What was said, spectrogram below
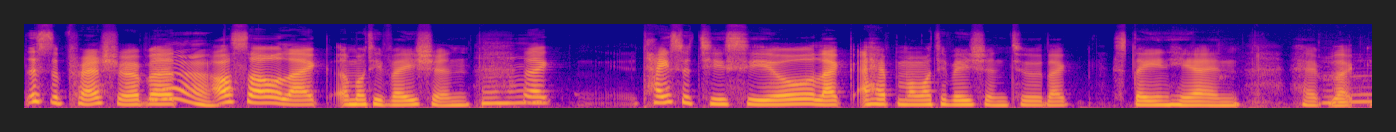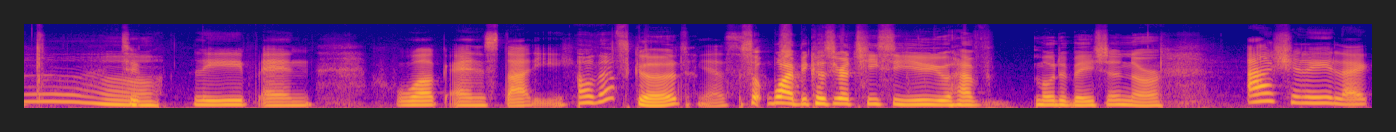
it's the pressure, but Yeah. also like a motivation. Mm-hmm. Like thanks to TCU, like I have more motivation to like stay in here and have like Oh. to ah. live and work and study. oh, that's good. Yes. So why? Because you're at TCU, you have motivation, or Actually, like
